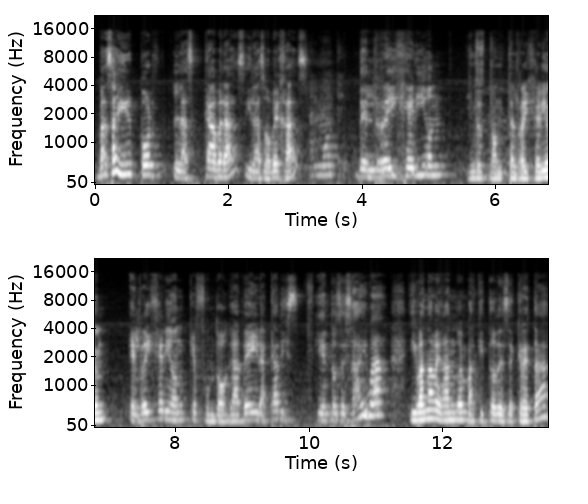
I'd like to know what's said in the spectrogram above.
vas a ir por las cabras y las ovejas Al monte. del rey Gerión. Y entonces, ¿dónde está el rey Gerión? El rey Gerión que fundó Gadeira, Cádiz. Y entonces ahí va, y va navegando en barquito desde Creta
